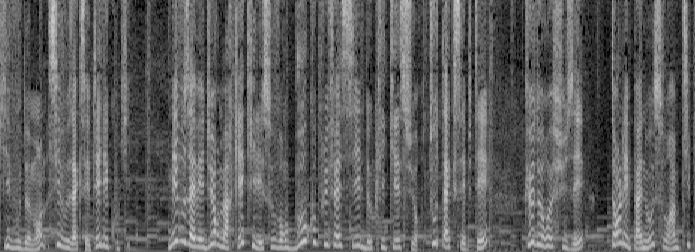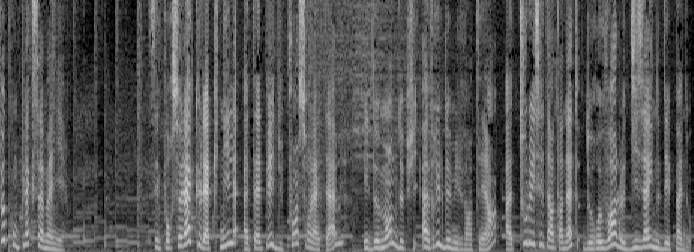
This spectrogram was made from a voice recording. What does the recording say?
qui vous demandent si vous acceptez les cookies. Mais vous avez dû remarquer qu'il est souvent beaucoup plus facile de cliquer sur Tout accepter que de refuser, tant les panneaux sont un petit peu complexes à manier. C'est pour cela que la CNIL a tapé du poing sur la table et demande depuis avril 2021 à tous les sites internet de revoir le design des panneaux.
